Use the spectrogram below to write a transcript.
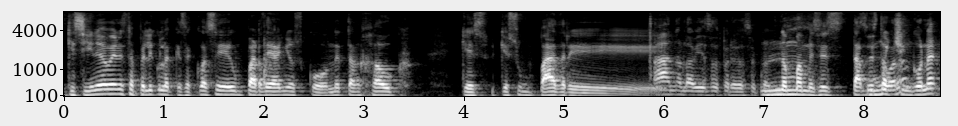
que si no ven esta película que sacó hace un par de años con Ethan Hawke, que es, que es un padre... Ah, no la vi esa, pero No mames, está ¿Sí muy está buena?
